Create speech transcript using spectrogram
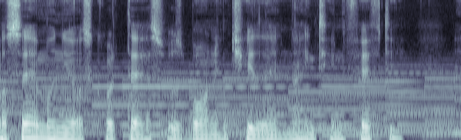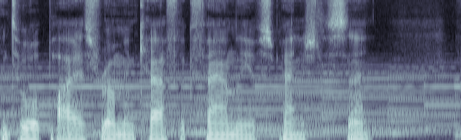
Jose Munoz Cortes was born in Chile in 1950 into a pious Roman Catholic family of Spanish descent.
